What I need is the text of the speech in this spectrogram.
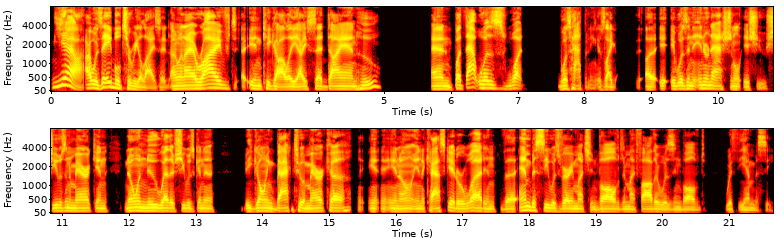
yeah, I was able to realize it. And when I arrived in Kigali, I said, Dian, who? And but that was what was happening. It was like uh, it, it was an international issue. She was an American. No one knew whether she was going to be going back to America, you know, in a casket or what. And the embassy was very much involved, and my father was involved with the embassy.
